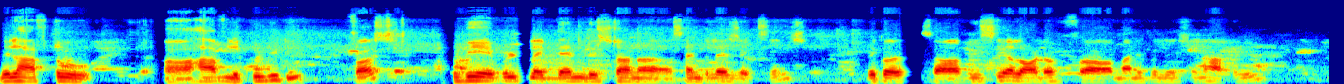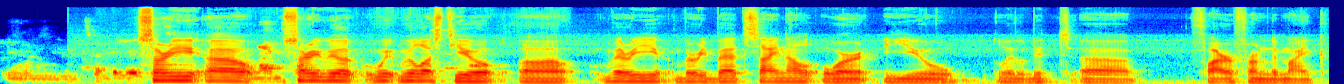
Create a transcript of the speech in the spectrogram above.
will have to uh, have liquidity first to be able to like then list on a centralized exchange because uh, we see a lot of uh, manipulation happening in central sorry uh, sorry we, we, we lost you. Uh, very very bad signal or you a little bit uh, far from the mic.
